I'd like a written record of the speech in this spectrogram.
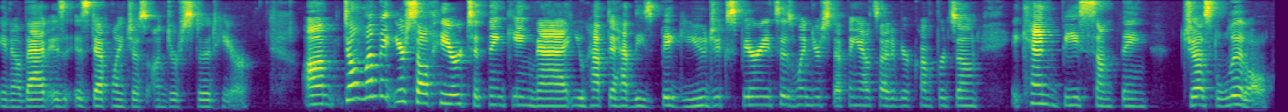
You know, that is, is definitely just understood here. Um, don't limit yourself here to thinking that you have to have these big, huge experiences when you're stepping outside of your comfort zone. It can be something just little.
